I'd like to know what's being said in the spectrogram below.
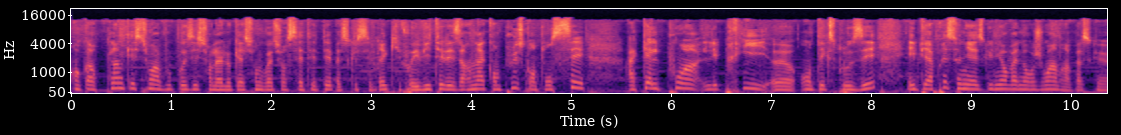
encore plein de questions à vous poser sur la location de voiture cet été, parce que c'est vrai qu'il faut éviter les arnaques en plus quand on sait à quel point les prix euh, ont explosé. Et puis après, Sonia Esguignan va nous rejoindre, parce que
